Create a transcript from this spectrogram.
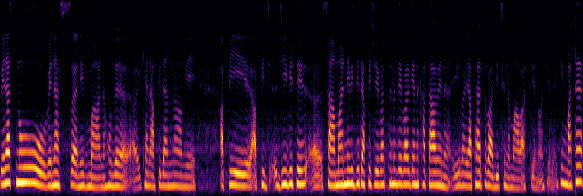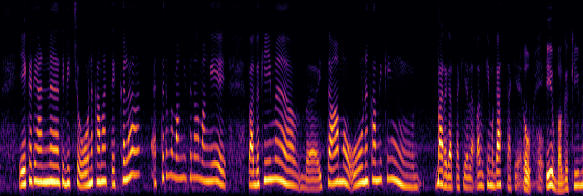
වෙනත් වූ වෙනස් නිර්මාණ හොඳ කියන්නේ අපි දන්නවා මේ අපි අපි ජීවිතේ සාමාන්‍ය විදිහට අපි ජීවත් වෙන දේවල් ගැන කතා වෙන ඒවා යථාර්ථවාදී සිනමාවක් තියෙනවා කියලා. ඉතින් මට ඒකට යන්න තිබිච්ච ඕනකමත් එක්කලා ඇත්තටම මං හිතනවා මං ඒ වගකීම ඉතාම ඕනකමකින් බාරගත්තා කියලා වගකීම ගත්තා කියලා. ඔව්. ඒ වගකීම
